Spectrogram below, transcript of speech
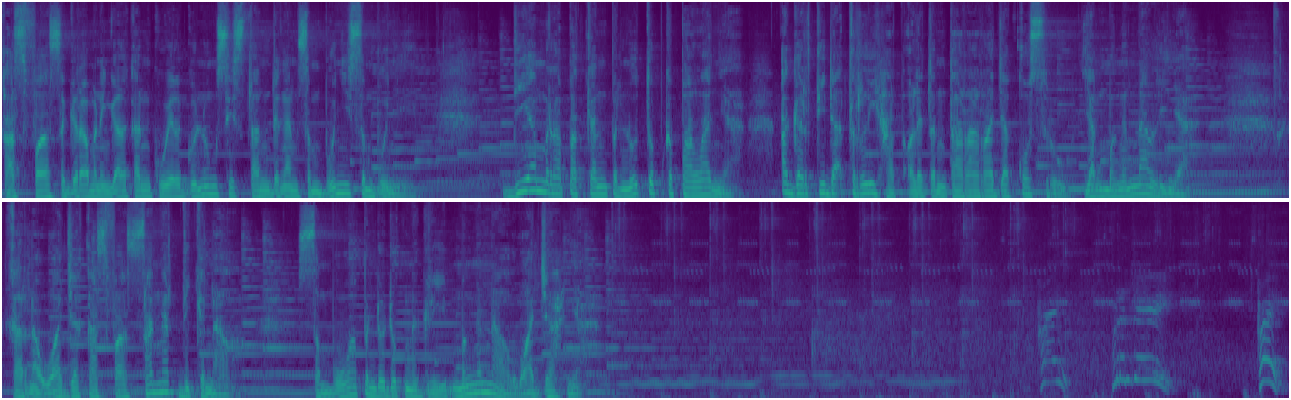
Kasfa segera meninggalkan kuil Gunung Sistan dengan sembunyi-sembunyi. Dia merapatkan penutup kepalanya agar tidak terlihat oleh tentara Raja Kosru yang mengenalinya. Karena wajah Kasfa sangat dikenal, semua penduduk negeri mengenal wajahnya. Hei, berhenti! Hei,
